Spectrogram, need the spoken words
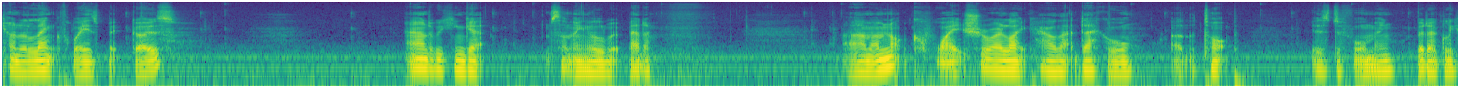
kind of lengthways bit goes and we can get something a little bit better. Um, I'm not quite sure I like how that decal at the top is deforming bit ugly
